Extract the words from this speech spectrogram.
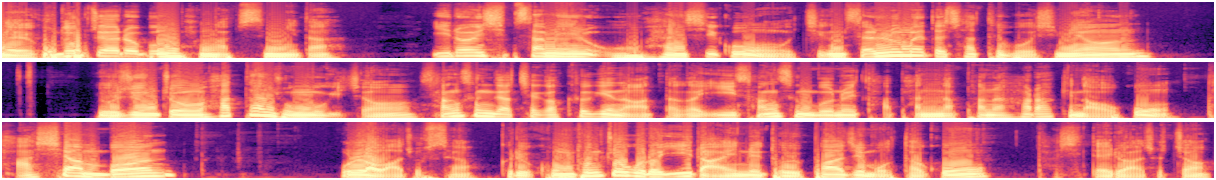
네, 구독자 여러분 반갑습니다. 1월 13일 오후 1시고 지금 셀로메드 차트 보시면 요즘 좀 핫한 종목이죠. 상승 자체가 크게 나왔다가 이 상승분을 다 반납하는 하락이 나오고 다시 한번 올라와 줬어요. 그리고 공통적으로 이 라인을 돌파하지 못하고 다시 내려와 줬죠.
